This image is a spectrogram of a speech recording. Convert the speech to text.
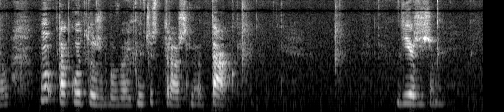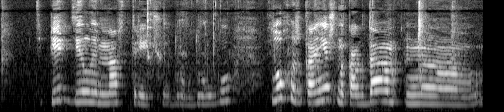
хотела. Ну, такое тоже бывает, ничего страшного. Так, держим. Теперь делаем навстречу друг другу. Плохо же, конечно, когда э,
